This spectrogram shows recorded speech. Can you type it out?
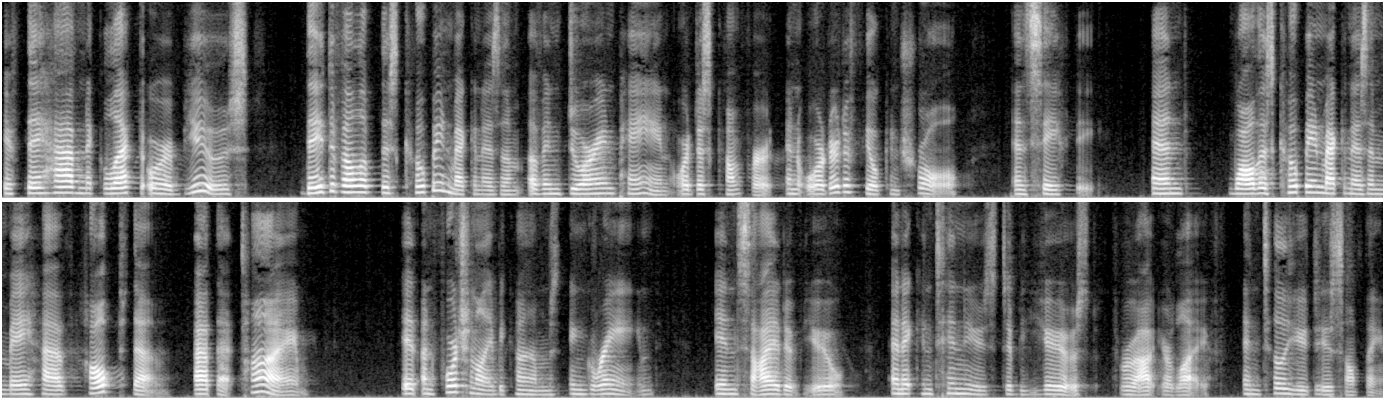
if they have neglect or abuse, they develop this coping mechanism of enduring pain or discomfort in order to feel control and safety. And while this coping mechanism may have helped them at that time, unfortunately becomes ingrained inside of you and it continues to be used throughout your life until you do something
